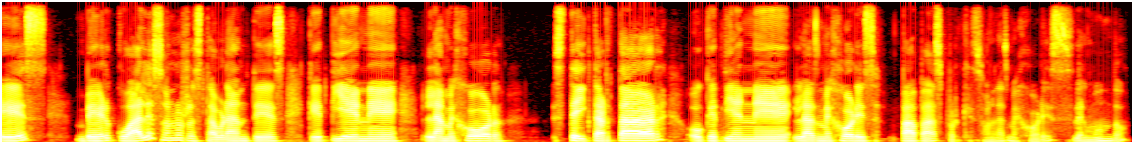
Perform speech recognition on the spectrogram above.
es ver cuáles son los restaurantes que tiene la mejor steak tartar o que tiene las mejores papas, porque son las mejores del mundo.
